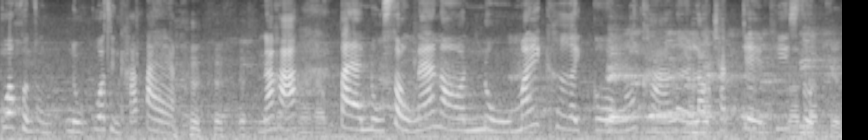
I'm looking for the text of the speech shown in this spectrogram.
กลัวขนส่งหนูกลัวสินค้าแตกนะคะ นะครับแต่หนูส่งแน่นอนหนูไม่เคยโกงลูกค้าเลยเราชัดเจนที่สุด เราเกิน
